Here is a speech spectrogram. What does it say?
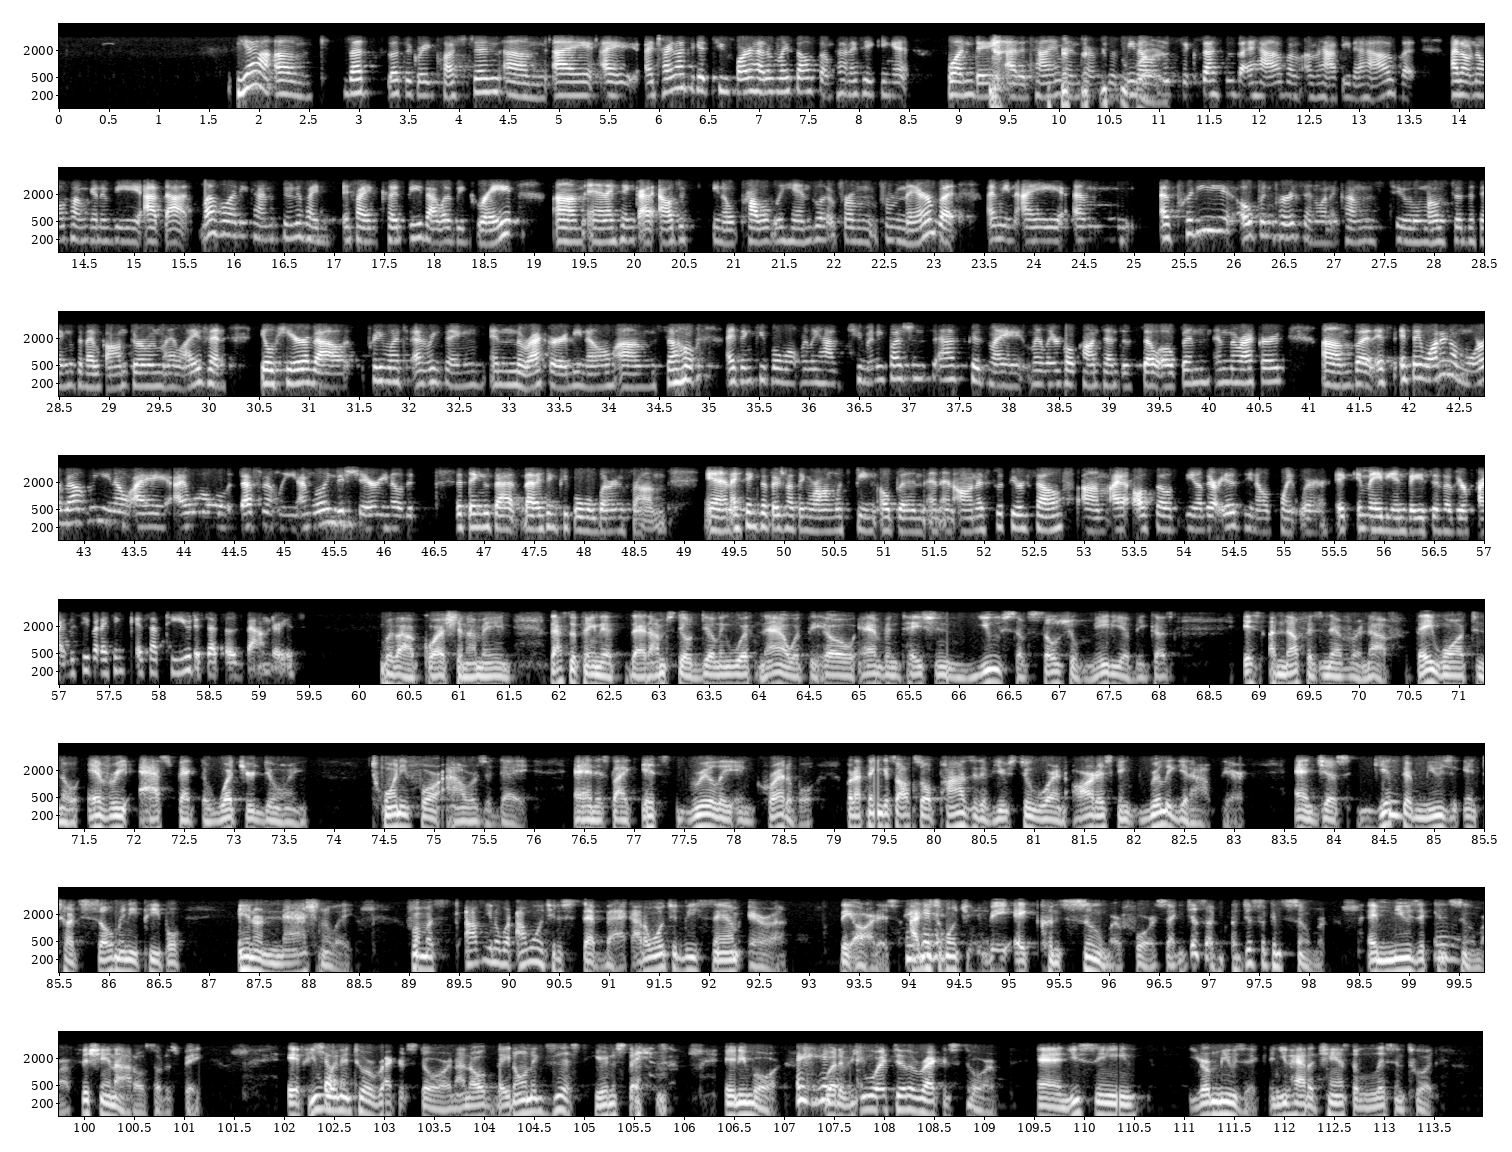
Yeah, um, that's that's a great question. Um, I, I I try not to get too far ahead of myself, so I'm kind of taking it one day at a time in terms of you know right. the successes I have. I'm, I'm happy to have, but I don't know if I'm going to be at that level anytime soon. If I if I could be, that would be great. Um, and I think I, I'll just you know probably handle it from from there. But I mean, I am a pretty open person when it comes to most of the things that I've gone through in my life, and you'll hear about pretty much everything in the record, you know. Um, so I think people won't really have too many questions to ask because my my lyrical content is so open in the record. Um, but if if they want to know more about me, you know, I I will definitely I'm willing to share, you know, the the things that that I think people will learn from. And I think that there's nothing wrong with being open and, and honest with yourself. Um, I also, you know, there is, you know, a point where it, it may be invasive of your privacy, but I think it's up to you to set those boundaries. Without question. I mean, that's the thing that, that I'm still dealing with now with the whole invitation use of social media because it's enough is never enough. They want to know every aspect of what you're doing 24 hours a day. And it's like, it's really incredible. But I think it's also a positive use too, where an artist can really get out there and just get mm-hmm. their music and touch so many people internationally. From a, you know what? I want you to step back. I don't want you to be Sam Era, the artist. I just want you to be a consumer for a second, just a just a consumer, a music mm-hmm. consumer, aficionado, so to speak. If you sure. went into a record store, and I know they don't exist here in the states, anymore. but if you went to the record store and you seen your music and you had a chance to listen to it,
